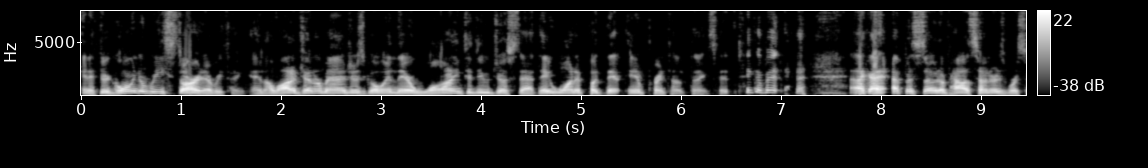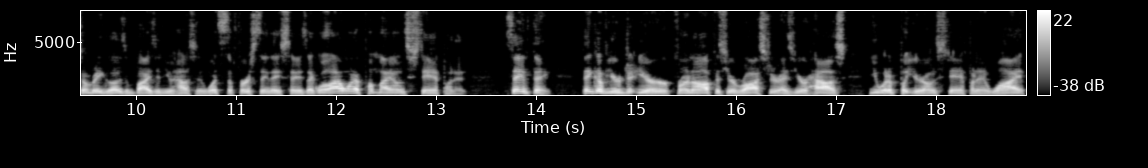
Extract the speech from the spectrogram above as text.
And if you're going to restart everything, and a lot of general managers go in there wanting to do just that, they want to put their imprint on things. Think of it like an episode of House Hunters where somebody goes and buys a new house, and what's the first thing they say? Is like, well, I want to put my own stamp on it. Same thing. Think of your your front office, your roster as your house. You want to put your own stamp on it. Why?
